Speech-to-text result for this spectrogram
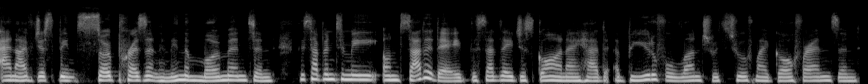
And I've just been so present and in the moment. And this happened to me on Saturday, the Saturday just gone. I had a beautiful lunch with two of my girlfriends and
